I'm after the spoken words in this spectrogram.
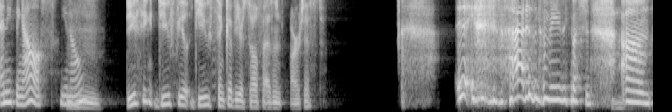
anything else, you know? Mhm. Do you think? Do you feel? Do you think of yourself as an artist? It- that is an amazing question. Um,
